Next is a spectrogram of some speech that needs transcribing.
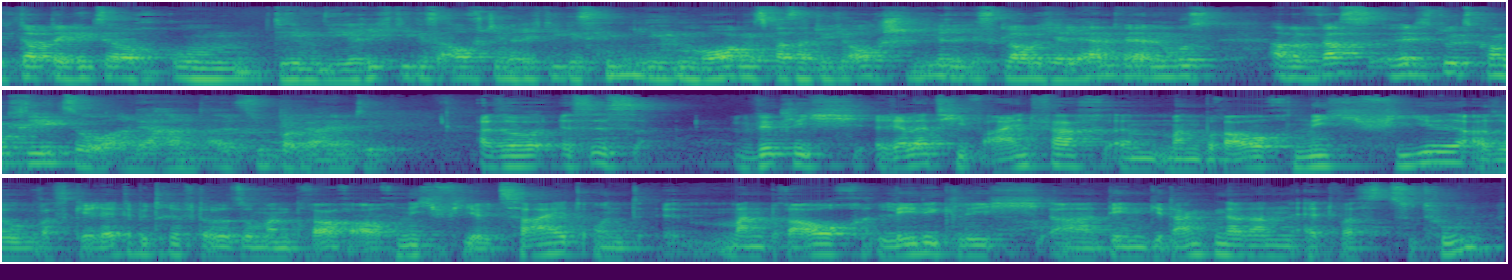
ich glaube, da geht es ja auch um Themen wie richtiges Aufstehen, richtiges Hinlegen morgens, was natürlich auch schwierig ist, glaube ich, erlernt werden muss. Aber was hättest du jetzt konkret so an der Hand als super Geheimtipp? Also es ist wirklich relativ einfach. Ähm, man braucht nicht viel, also was Geräte betrifft oder so, man braucht auch nicht viel Zeit und äh, man braucht lediglich äh, den Gedanken daran, etwas zu tun.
